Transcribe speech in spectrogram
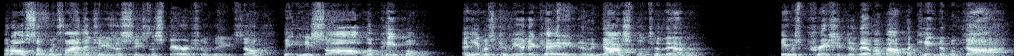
but also we find that Jesus sees the spiritual needs. So he, he saw the people and he was communicating the gospel to them. He was preaching to them about the kingdom of God.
